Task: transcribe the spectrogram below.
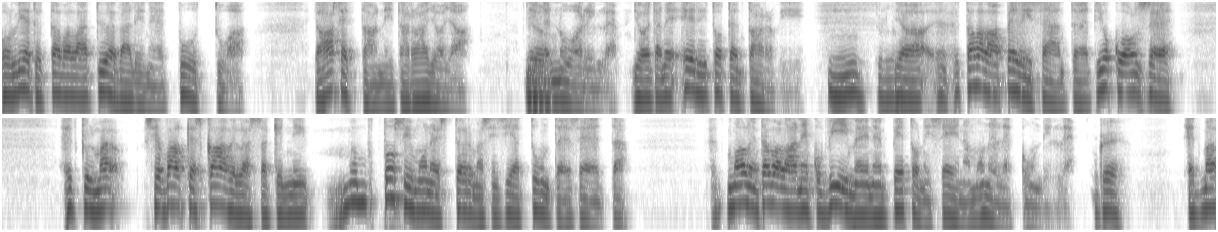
on viety tavallaan työvälineet puuttua ja asettaa niitä rajoja niille Joo. nuorille, joita ne eri toten tarvii. Mm, kyllä. Ja tavallaan pelisääntö, että joku on se, että kyllä mä siellä Valkeas kahvilassakin, niin mä tosi monesti törmäsin siihen tunteeseen, että, että mä olin tavallaan niin kuin viimeinen betoniseinä monelle kundille. Okay. Et mä,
